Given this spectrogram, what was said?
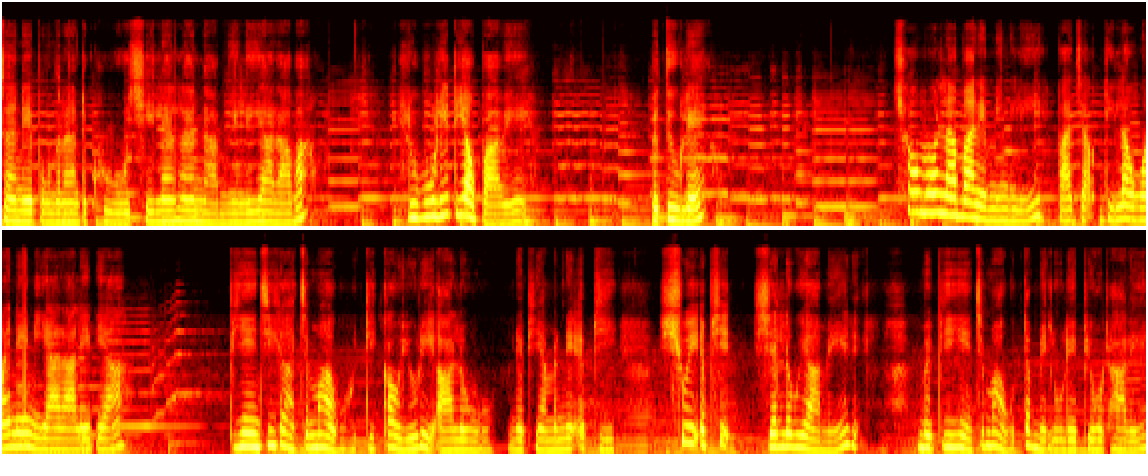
ဆန်းတဲ့ပုံသဏ္ဍာန်တစ်ခုကိုခြေလန်းလှမ်းတာမြင်လေးရတာပါ။လူပူလေးတစ်ယောက်ပါပဲ။ဘသူလဲချုံမလှပတဲ့မင်းကလေးဘာကြောင့်ဒီလောက်ဝိုင်းနေနေရတာလဲဗျာဘရင်ကြီးကကျမကိုဒီကောက်ရိုးတွေအားလုံးကိုမနေ့ပြန်မနေ့အပြီးရွှေအဖြစ်ရက်လို့ရမယ်တဲ့။မပြီးရင်ကျမကိုတတ်မယ်လို့လည်းပြောထားတယ်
